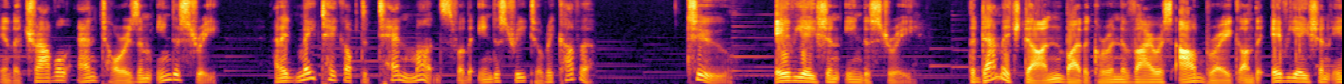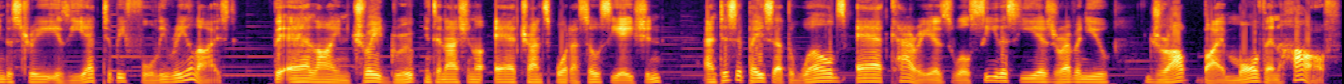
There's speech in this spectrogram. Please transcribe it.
in the travel and tourism industry, and it may take up to 10 months for the industry to recover. 2. Aviation Industry The damage done by the coronavirus outbreak on the aviation industry is yet to be fully realized. The airline trade group International Air Transport Association anticipates that the world's air carriers will see this year's revenue drop by more than half,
